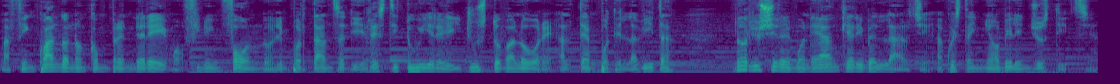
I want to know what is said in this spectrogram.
Ma fin quando non comprenderemo fino in fondo l'importanza di restituire il giusto valore al tempo della vita, non riusciremo neanche a ribellarci a questa ignobile ingiustizia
